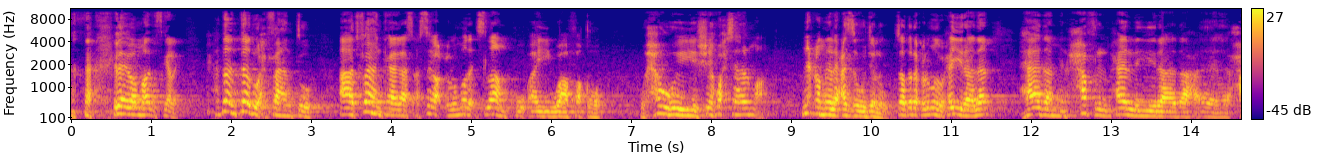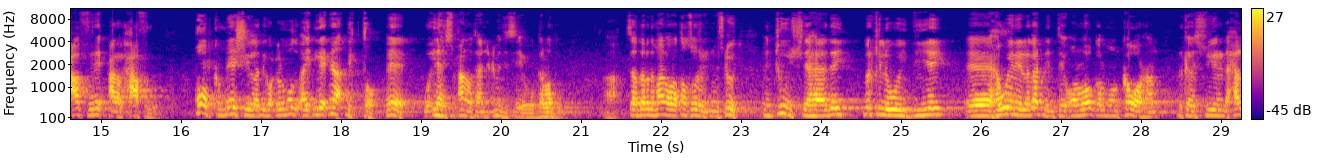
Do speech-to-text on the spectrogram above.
Ilahay baa mahad iskale haddaad intaad wax fahanto aad fahankaagaas asaga culummada islaamku ay waafaqo waxaa weeye sheekh wax sahlan ma ah nicma min allah caza wajal saa daree culamadu waxay yidhahdaan hada min xafri maxaa la yidhaahdaa xaafiri cala alxaafiri qoobka meeshii la dhigo culummadu ay dhigeen inaad dhigto waa ilahay subxana wa taala nicmadiisa iyo galadu sidaa darade maalin waratan soo sheeg ibn mascuud intuu ijtihaaday markii la weydiiyey haweeney laga dhintay oon loo galmoon ka waran markaasuu yihi dhaal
